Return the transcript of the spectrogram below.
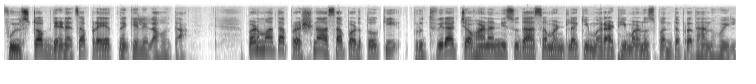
फुलस्टॉप देण्याचा प्रयत्न केलेला होता. पण मग आता प्रश्न असा पडतो की पृथ्वीराज चव्हाणांनी सुद्धा असं म्हटलं की मराठी माणूस पंतप्रधान होईल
